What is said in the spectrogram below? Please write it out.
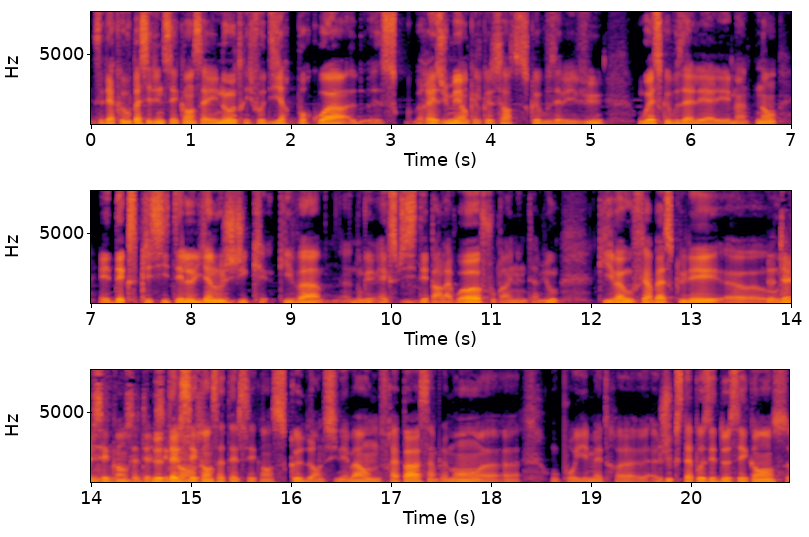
C'est-à-dire que vous passez d'une séquence à une autre, il faut dire pourquoi, résumer en quelque sorte ce que vous avez vu, où est-ce que vous allez aller maintenant, et d'expliciter le lien logique qui va, donc explicité par la voix off ou par une interview, qui va vous faire basculer euh, de telle séquence à telle, de telle séquence. à telle séquence. Que dans le cinéma, on ne ferait pas. Simplement, euh, vous pourriez mettre euh, juxtaposer deux séquences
